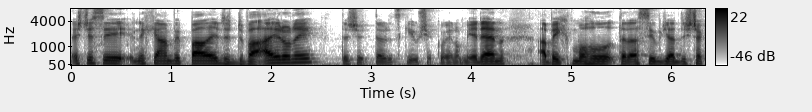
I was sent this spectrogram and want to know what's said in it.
Ještě si nechám vypálit dva irony, takže teoreticky už jako jenom jeden, abych mohl teda si udělat když tak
